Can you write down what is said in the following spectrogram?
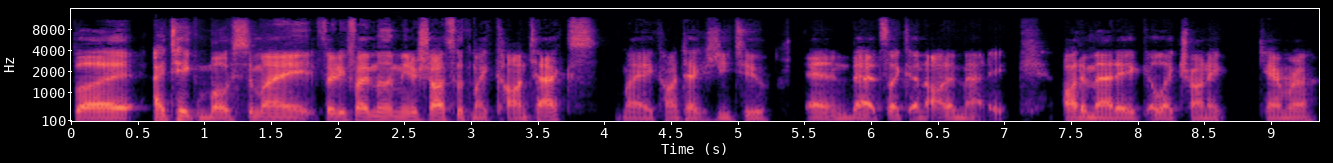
But I take most of my 35 millimeter shots with my Contax, my Contax G2, and that's like an automatic, automatic electronic camera.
